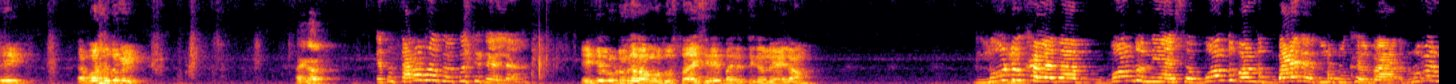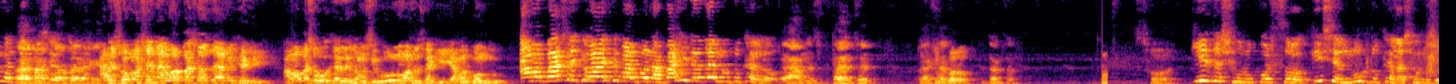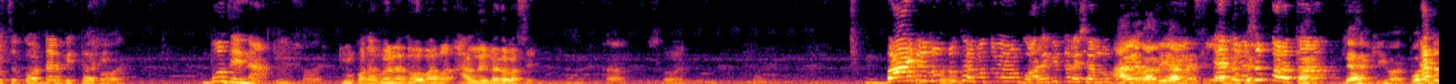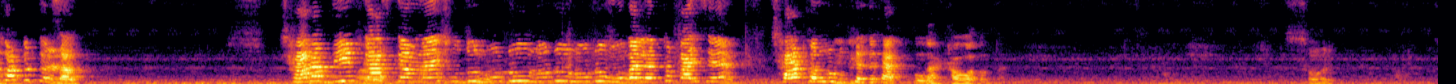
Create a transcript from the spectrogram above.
এই এ, বসো তুমি। এখন এত তাড়াহুড়ো করে করতে গেলা এই যে লুডু খেলাম ও দোস্ত আইছে বাইরে থেকে লয়ে এলাম। লুডো খেলবা বন্ধু নিয়ে আইসো বন্ধু বান্ধব বাইরে লুডো খেলবা রুমের মধ্যে বসে- আরে সমস্যা নাই ওর পাশে যে আমি খেলি। আমার পাশে ও খেলে সমস্যা কি? অন্য মানুষ নাকি? আমার বন্ধু। আমার বাসায় কেউ আইতে পারব না বাহিরে যায় লুডু খেলো। আপনি চুপ থাকেন চুপ করো। কি যে শুরু করছ? কিসের লুডো খেলা শুরু করছ গড্ডার ভিতরে? বুঝি না। তুমি কথা বলে না তো বাবা হারলে বেদল আছে। হুম, চার ছয়। বাইরে লুডো খেলব তুমি আমার ঘরের ভিতরে এসে লুডো আরে ভাবি আপনি ছিলেন এ, চুপ করো তো। হ্যাঁ, দেখেন কি হয়। পরে এত কটকট করো না। সারা দিন কাজ কাম নাই শুধু লুডু লুডু লুডু মোবাইল একটা পাইছে সারাক্ষণ লুডু খেলতে থাকব। খাওয়া ছয়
